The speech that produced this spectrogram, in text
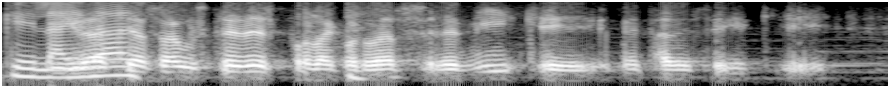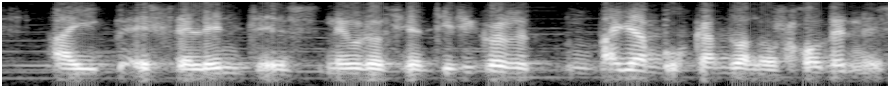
que la edad... Gracias a ustedes por acordarse de mí, que me parece que hay excelentes neurocientíficos. Vayan buscando a los jóvenes,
